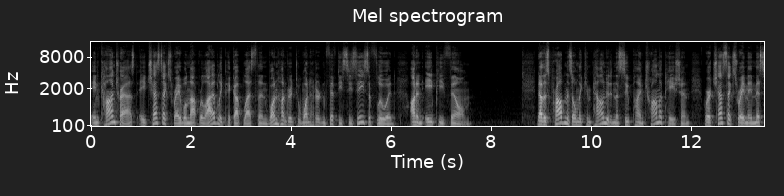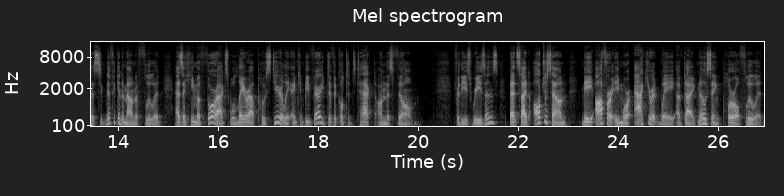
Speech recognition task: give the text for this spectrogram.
In contrast, a chest x-ray will not reliably pick up less than 100 to 150 cc's of fluid on an AP film. Now, this problem is only compounded in the supine trauma patient, where a chest x ray may miss a significant amount of fluid, as a hemothorax will layer out posteriorly and can be very difficult to detect on this film. For these reasons, bedside ultrasound may offer a more accurate way of diagnosing pleural fluid.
